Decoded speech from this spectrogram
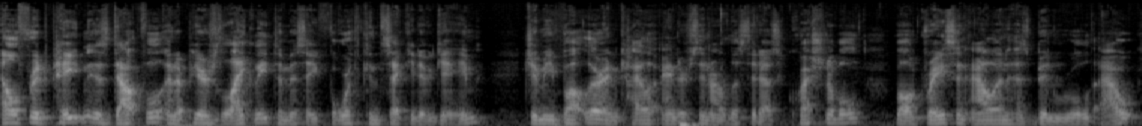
Elfrid Payton is doubtful and appears likely to miss a fourth consecutive game. Jimmy Butler and Kyle Anderson are listed as questionable, while Grayson Allen has been ruled out.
